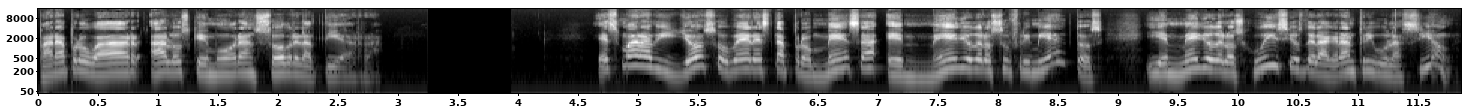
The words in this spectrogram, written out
para probar a los que moran sobre la tierra. Es maravilloso ver esta promesa en medio de los sufrimientos y en medio de los juicios de la gran tribulación.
